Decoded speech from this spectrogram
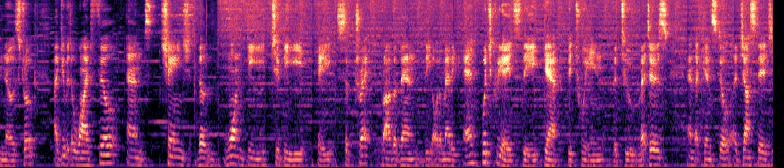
no stroke. I give it a wide fill and change the 1D to be a subtract rather than the automatic add, which creates the gap between the two letters. And I can still adjust it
